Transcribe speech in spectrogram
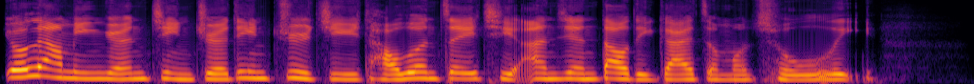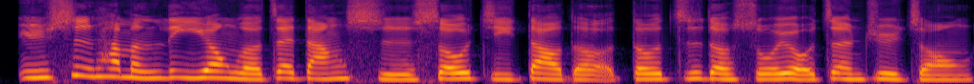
有两名员警决定聚集讨论这一起案件到底该怎么处理。于是，他们利用了在当时收集到的、得知的所有证据中，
